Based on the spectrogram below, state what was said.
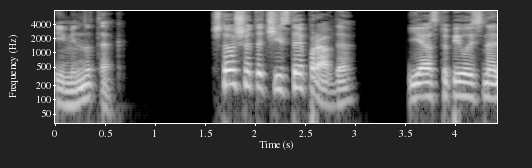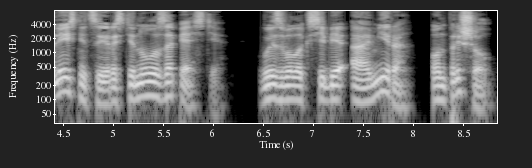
«Именно так». «Что ж, это чистая правда», я оступилась на лестнице и растянула запястье. Вызвала к себе Аамира, он пришел.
